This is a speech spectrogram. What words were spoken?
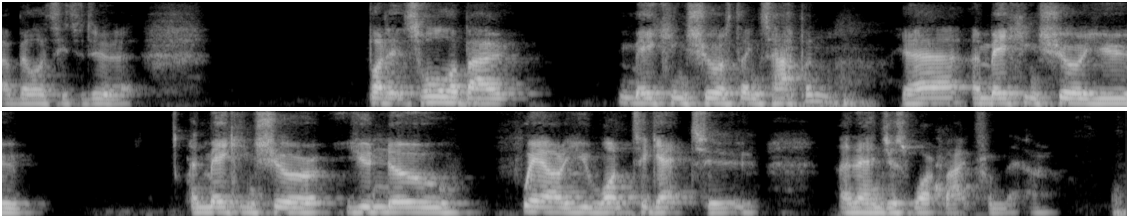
ability to do it but it's all about making sure things happen. Yeah and making sure you and making sure you know where you want to get to and then just work back from there.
